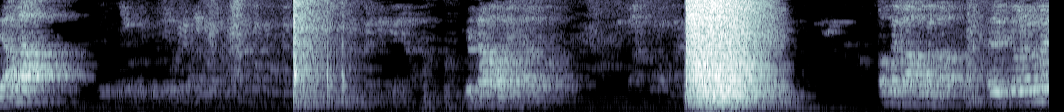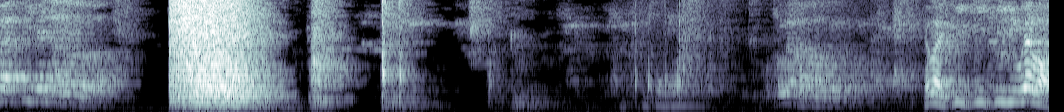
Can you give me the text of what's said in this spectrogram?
ရပါဘယ်တော့ပါလဲဟုတ်ကဲ့ပါဟုတ်ကဲ့ပါအဲတော်တော်ကပြည့်ရလာရပါပါဟုတ်ကဲ့ပါဟုတ်ကဲ့ပါ ဒီမှာကြည်ကြည်ကြည်ယူခဲ့ပါ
